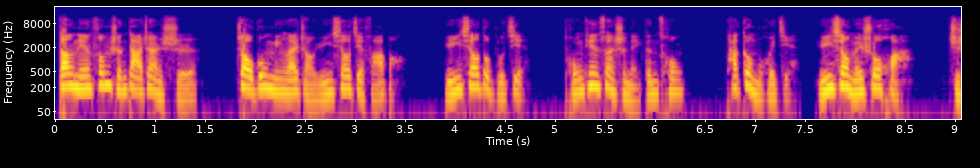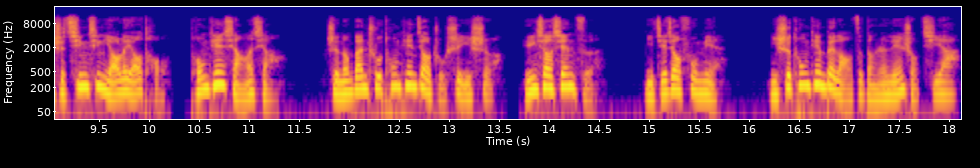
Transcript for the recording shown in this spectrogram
当年封神大战时，赵公明来找云霄借法宝，云霄都不借。童天算是哪根葱？他更不会借。”云霄没说话。只是轻轻摇了摇头。童天想了想，只能搬出通天教主事一事了。云霄仙子，你截教覆灭，你是通天被老子等人联手欺压，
